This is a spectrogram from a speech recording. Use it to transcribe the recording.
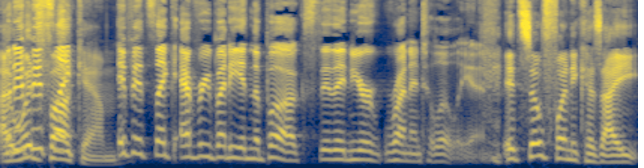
I But if would it's fuck like, him. If it's like everybody in the books, then you're running to Lillian. It's so funny because I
